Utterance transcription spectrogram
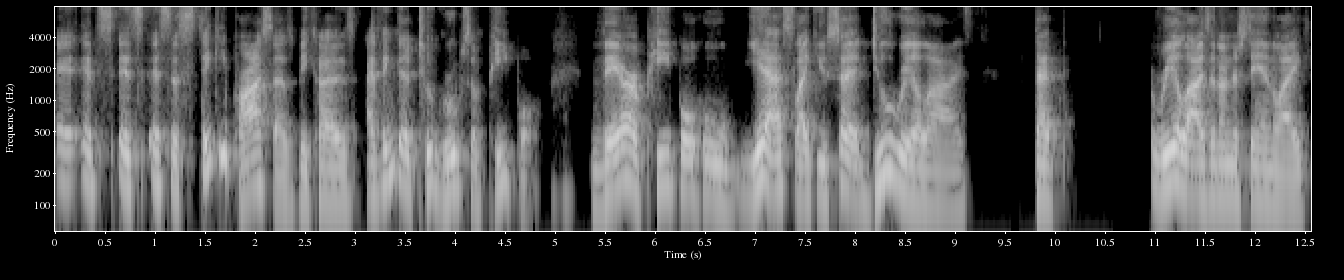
It's it's it's a sticky process because I think there are two groups of people. There are people who, yes, like you said, do realize that realize and understand like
